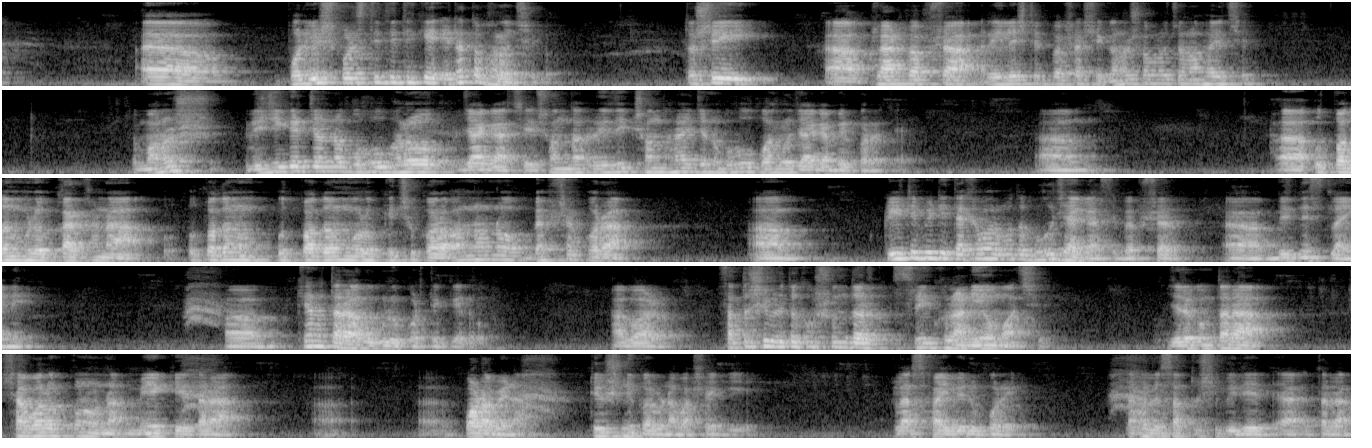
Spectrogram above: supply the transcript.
পরিবেশ পরিস্থিতি থেকে এটা তো ভালো ছিল। তো সেই ফ্ল্যাট ব্যবসা রিয়েল এস্টেট ব্যবসা সেখানেও সমালোচনা হয়েছে। তো মানুষ রিজিকের জন্য বহু ভালো জায়গা আছে সন্ধান রিজিক সন্ধানের জন্য বহু ভালো জায়গা বের করা যায়। উৎপাদনমূলক কারখানা, উৎপাদন, উৎপাদনমূলক কিছু করা, অন্যান্য ব্যবসা করা ক্রিয়েটিভিটি দেখাবার মতো বহু জায়গা আছে ব্যবসার বিজনেস লাইনে কেন তারা ওগুলো করতে গেল? আবার ছাত্র শিবিরে তো খুব সুন্দর শৃঙ্খলা নিয়ম আছে। যেরকম তারা সাবালক কোনো না, মেয়েকে তারা পড়াবে না, টিউশনি করবে না বাসায় গিয়ে, ক্লাস ফাইভের উপরে। তাহলে ছাত্র শিবিরের তারা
